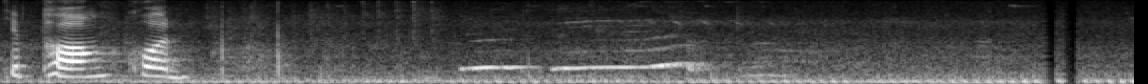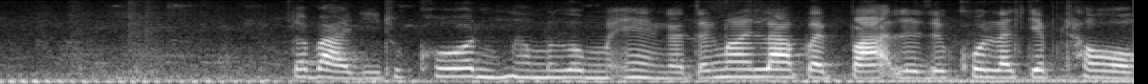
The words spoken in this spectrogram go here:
เจ็บท้องคน บายดีทุกคนทำมาลมมาแอ่นกันจังน้อยลาไปปะเลยทุกคนและเจ็บท้อง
